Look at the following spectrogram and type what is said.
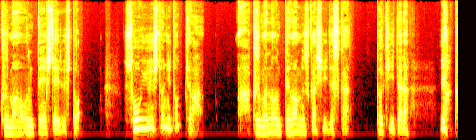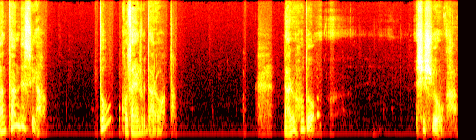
車を運転している人そういう人にとっては「車の運転は難しいですか?」と聞いたら「いや簡単ですよ」と答えるだろうと。なるほど師匠が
